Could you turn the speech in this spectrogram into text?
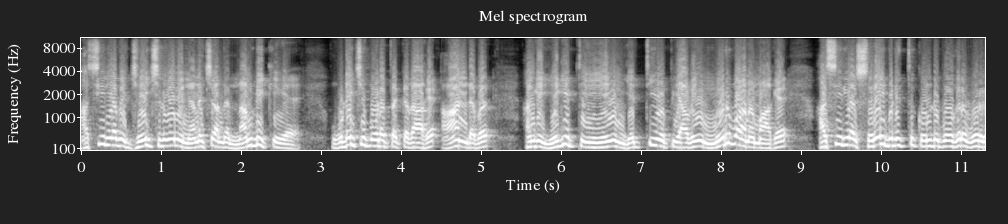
அசீரியாவை ஜெயிச்சிருவேன்னு நினைச்ச அந்த நம்பிக்கையை உடைச்சு போடத்தக்கதாக ஆண்டவர் அங்கே எகிப்தியையும் எத்தியோப்பியாவையும் நிர்வாணமாக அசிரியா சிறைபிடித்து கொண்டு போகிற ஒரு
